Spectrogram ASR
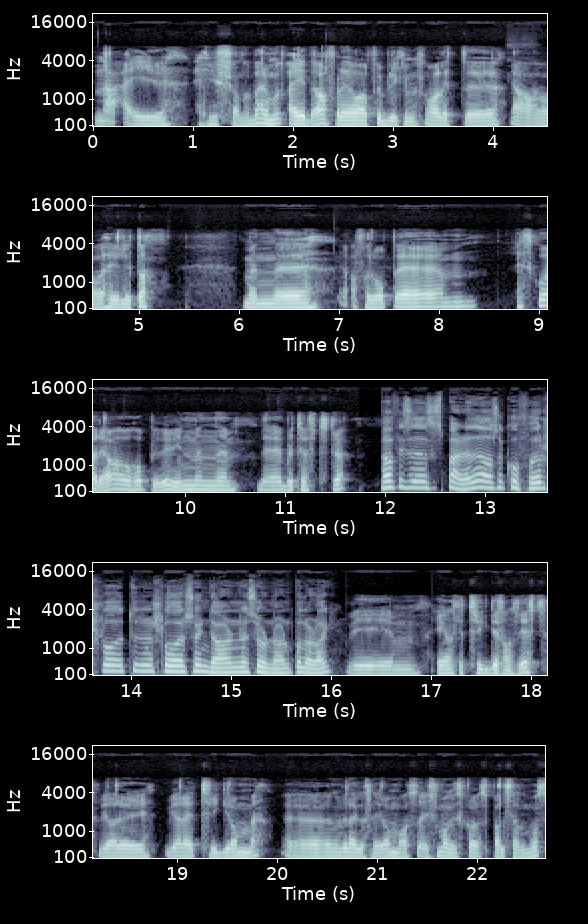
Nei, jeg hysja nå bare mot Eida, for det var publikum som var litt uh, ja, høylytta. Men ja, får håpe jeg skårer, ja, og håper vi vinner, men det blir tøft, tror jeg. Ja, Hvis jeg skal spørre det, altså hvorfor slår, slår Sunndalen Surndalen på lørdag? Vi mm, er ganske trygge defensivt. Vi har ei, vi har ei trygg ramme. Eh, når vi legger oss ned i ramma, så er det ikke mange som å spille gjennom oss.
